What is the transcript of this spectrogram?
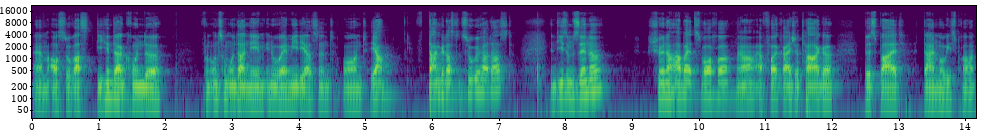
ähm, auch so was die Hintergründe von unserem Unternehmen Innoway Media sind. Und ja, danke, dass du zugehört hast. In diesem Sinne, schöne Arbeitswoche, ja, erfolgreiche Tage. Bis bald, dein Maurice Braun.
